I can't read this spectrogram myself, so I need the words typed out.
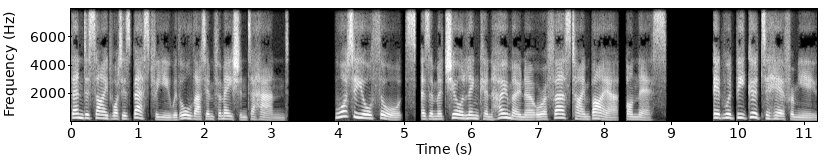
then decide what is best for you with all that information to hand. What are your thoughts, as a mature Lincoln homeowner or a first time buyer, on this? It would be good to hear from you.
